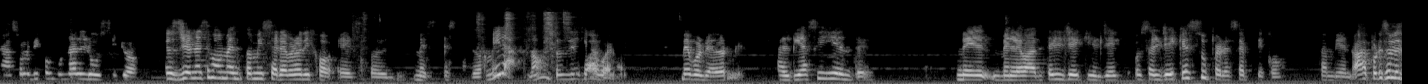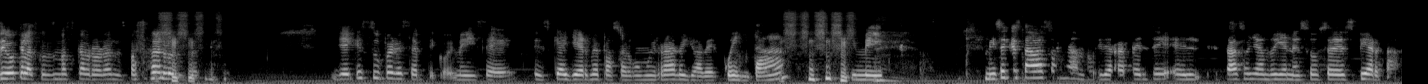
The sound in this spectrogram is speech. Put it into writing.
nada, solo vi como una luz, y yo, entonces yo en ese momento mi cerebro dijo, estoy, me, estoy dormida, ¿no? Entonces dije, ah, bueno, me volví a dormir. Al día siguiente, me, me el Jake y el Jake, o sea, el Jake es súper escéptico también. Ah, por eso les digo que las cosas más cabronas les pasan a los Jake es súper escéptico y me dice, es que ayer me pasó algo muy raro. Y yo, a ver, cuenta. Y me, me dice que estaba soñando y de repente él estaba soñando y en eso se despierta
